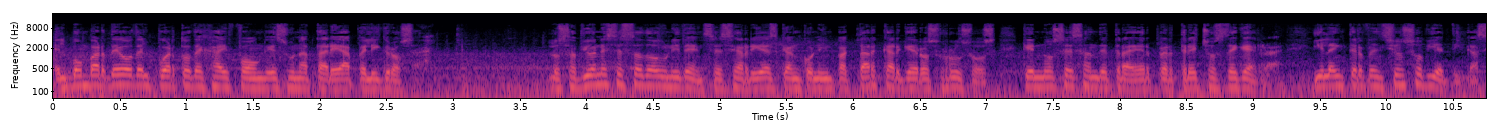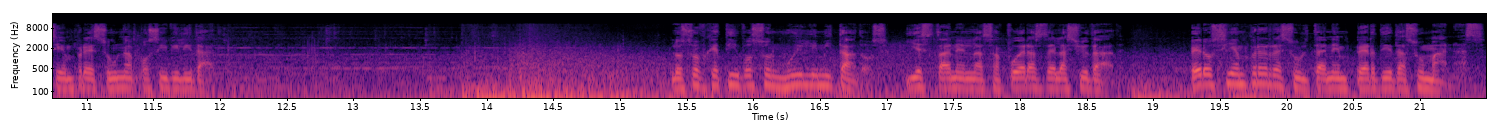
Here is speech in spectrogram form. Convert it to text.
El bombardeo del puerto de Haiphong es una tarea peligrosa. Los aviones estadounidenses se arriesgan con impactar cargueros rusos que no cesan de traer pertrechos de guerra y la intervención soviética siempre es una posibilidad. Los objetivos son muy limitados y están en las afueras de la ciudad, pero siempre resultan en pérdidas humanas.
